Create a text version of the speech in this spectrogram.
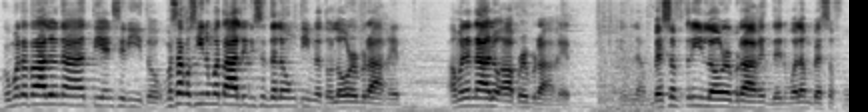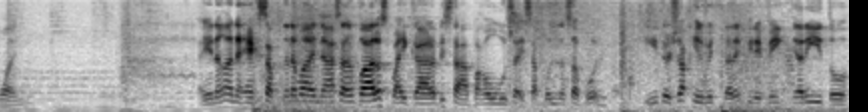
Kung matatalo na TNC dito, basta kung sino matalo din sa dalawang team na to, lower bracket. Ang mananalo, upper bracket. Yun lang. Best of 3, lower bracket din. Walang best of 1. Ayun na nga, na-hex up na naman. Nasa ang follow, Spike Carapace, napakahusay. Sapul na sapul. Ether Shock, helmet na rin. Pinifake niya rito.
